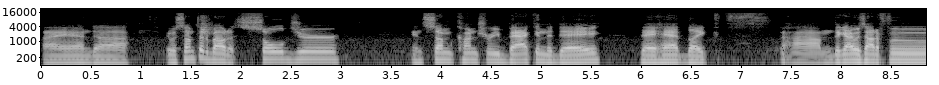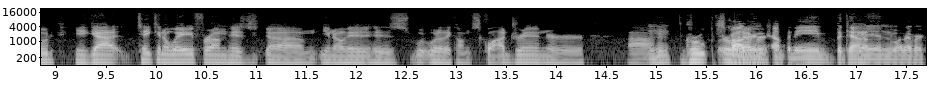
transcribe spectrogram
and uh, it was something about a soldier in some country back in the day. They had like um, the guy was out of food. He got taken away from his, um, you know, his, his what do they call him, squadron or um, Mhm. group or Squadron, whatever. company, battalion, whatever.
